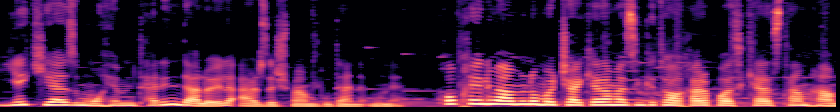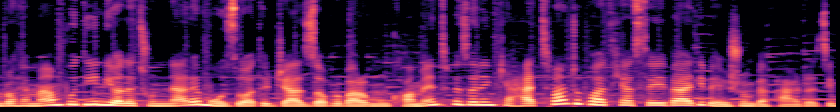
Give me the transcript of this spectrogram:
یکی از مهمترین دلایل ارزشمند بودن اونه. خب خیلی ممنون و متشکرم از اینکه تا آخر پادکست هم همراه من بودین. یادتون نره موضوعات جذاب رو برامون کامنت بذارین که حتما تو پادکست های بعدی بهشون بپردازیم.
